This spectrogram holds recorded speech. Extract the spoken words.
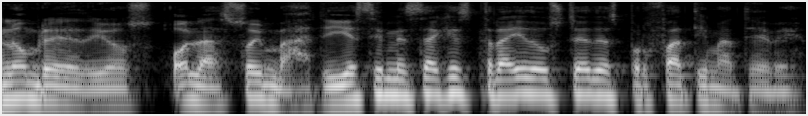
el nombre de Dios, hola, soy Mahdi y este mensaje es traído a ustedes por Fátima TV.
